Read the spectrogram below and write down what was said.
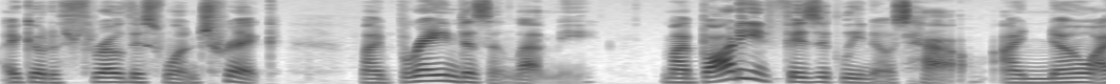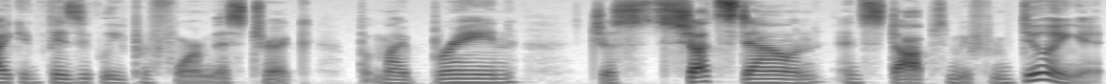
I go to throw this one trick, my brain doesn't let me. My body physically knows how. I know I can physically perform this trick, but my brain just shuts down and stops me from doing it.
